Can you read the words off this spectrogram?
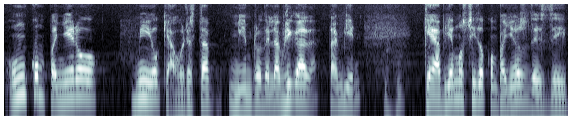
un compañero mío, que ahora está miembro de la brigada también, que habíamos sido compañeros desde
